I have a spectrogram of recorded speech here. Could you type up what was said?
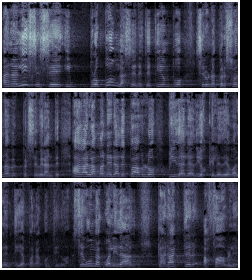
Analícese y propóngase en este tiempo ser una persona perseverante. Haga la manera de Pablo, pídale a Dios que le dé valentía para continuar. Segunda cualidad, carácter afable.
